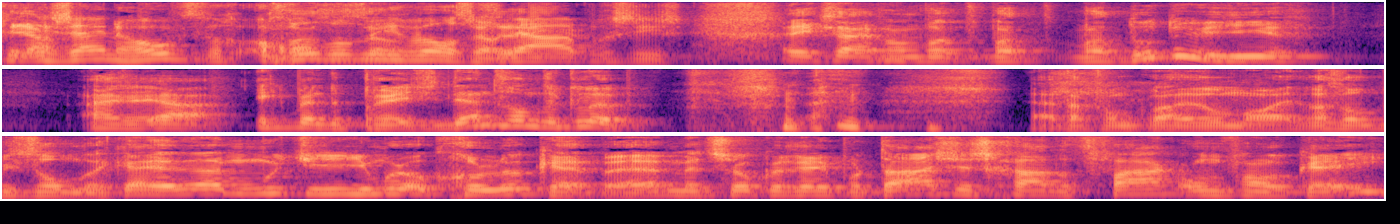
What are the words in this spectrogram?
Ja. in zijn hoofd gold dat het in ieder geval zo. Zeker. Ja, precies. ik zei van, wat, wat, wat doet u hier? Hij zei, ja, ik ben de president van de club. ja, dat vond ik wel heel mooi. Dat was wel bijzonder. Kijk, dan moet je, je moet ook geluk hebben. Hè? Met zulke reportages gaat het vaak om van, oké,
